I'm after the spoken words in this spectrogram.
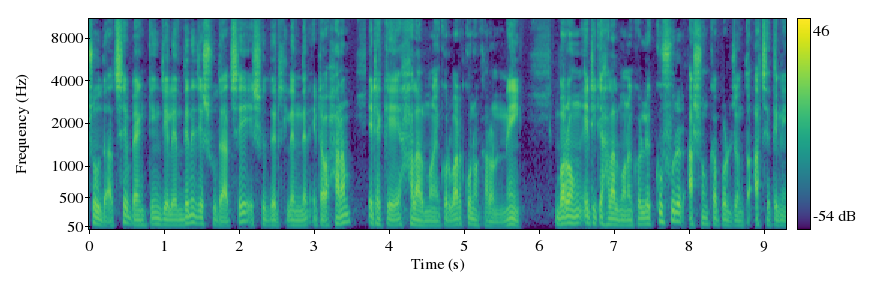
সুদ আছে, ব্যাংকিং যে লেনদেনে যে সুদ আছে, এই সুদের লেনদেন এটাও হারাম, এটাকে হালাল মনে করবার কোনো কারণ নেই। বরং এটিকে হালাল মনে করলে কুফুরের আশঙ্কা পর্যন্ত আছে। তিনি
